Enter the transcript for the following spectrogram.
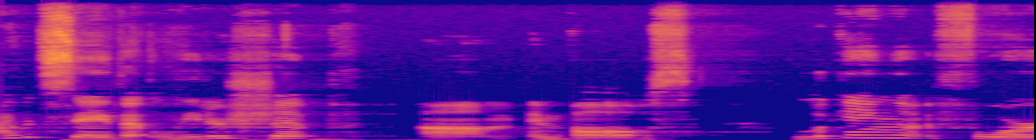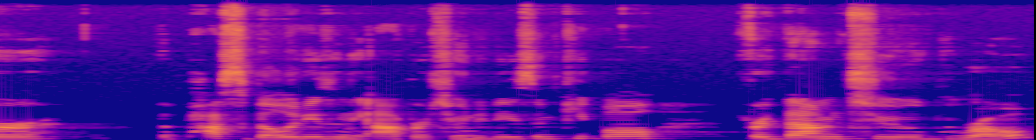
I would say that leadership um, involves looking for the possibilities and the opportunities in people for them to grow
